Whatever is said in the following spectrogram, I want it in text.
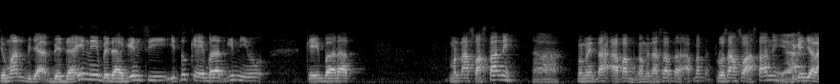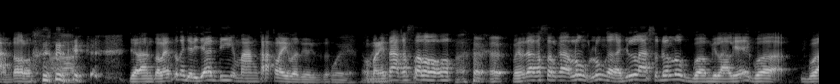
Cuman beda, beda ini, beda agensi. Itu kayak ibarat gini yuk. Kayak ibarat pemerintah swasta nih. Nah, Pemerintah apa bukan pemerintah swasta, apa perusahaan swasta nih Iya. bikin jalan tol. Ah. jalan tolnya itu nggak jadi-jadi, mangkrak lah ibarat itu. Wih, Pemerintah oh, iya. kesel. Pemerintah kesel kan lu lu nggak jelas udah lu gua ambil alih aja gua gua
